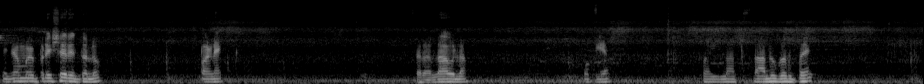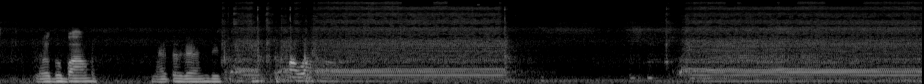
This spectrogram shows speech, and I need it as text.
त्याच्यामुळे प्रेशर येतलो पाण्यात जरा लावला. बघूया. पहिला चालू करतोय. बघू पाव नाहीतर काय आणखी. पावा. वा,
